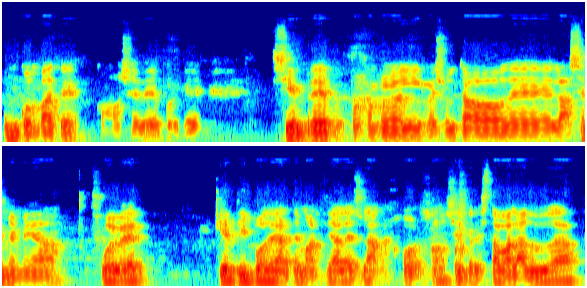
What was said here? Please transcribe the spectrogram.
un combate, como se ve, porque siempre, por ejemplo, el resultado de las MMA fue ver qué tipo de arte marcial es la mejor, ¿no? Siempre estaba la duda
